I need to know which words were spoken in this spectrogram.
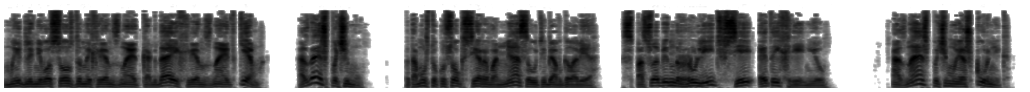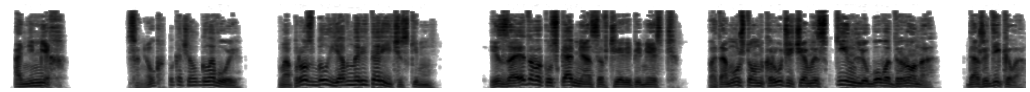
Мы для него созданы хрен знает когда и хрен знает кем. А знаешь почему? Потому что кусок серого мяса у тебя в голове способен рулить всей этой хренью. А знаешь, почему я шкурник, а не мех? Санек покачал головой. Вопрос был явно риторическим. Из-за этого куска мяса в черепе месть. Потому что он круче, чем и скин любого дрона, даже дикого.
